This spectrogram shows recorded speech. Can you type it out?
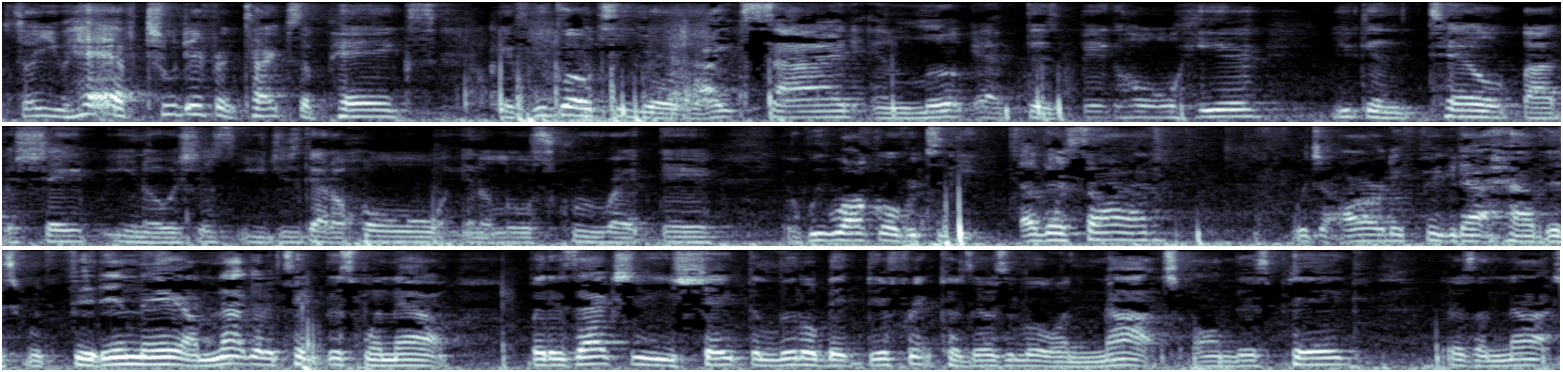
So you have two different types of pegs. If you go to your right side and look at this big hole here, you can tell by the shape, you know, it's just, you just got a hole and a little screw right there. If we walk over to the other side, which I already figured out how this would fit in there. I'm not gonna take this one out, but it's actually shaped a little bit different because there's a little notch on this peg. There's a notch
